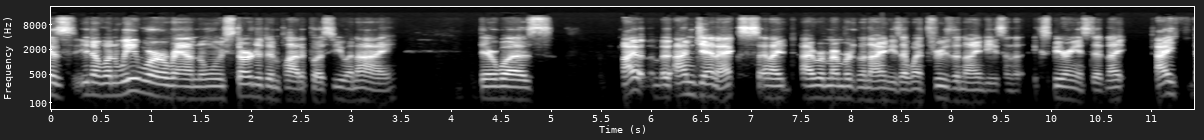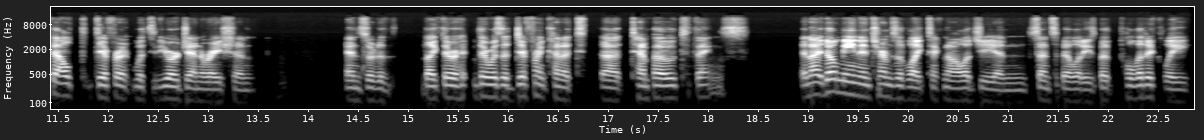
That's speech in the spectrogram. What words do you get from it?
because you know when we were around when we started in platypus you and i there was i i'm gen x and i i remember the 90s i went through the 90s and experienced it and i i felt different with your generation and sort of like there there was a different kind of t- uh, tempo to things. And i don't mean in terms of like technology and sensibilities but politically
